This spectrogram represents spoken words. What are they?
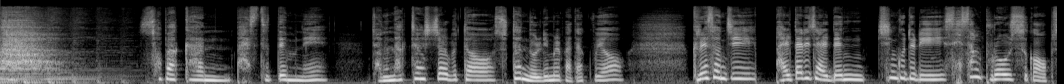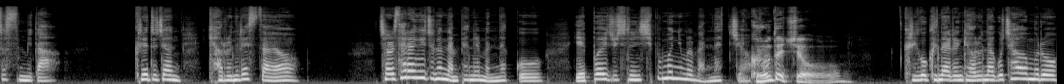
하, 소박한 바스트 때문에 저는 학창 시절부터 숱한 놀림을 받았고요. 그래서인지 발달이 잘 된 친구들이 세상 부러울 수가 없었습니다. 그래도 전 결혼을 했어요. 절 사랑해주는 남편을 만났고 예뻐해주시는 시부모님을 만났죠. 그럼 됐죠. 그리고 그날은 결혼하고 처음으로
